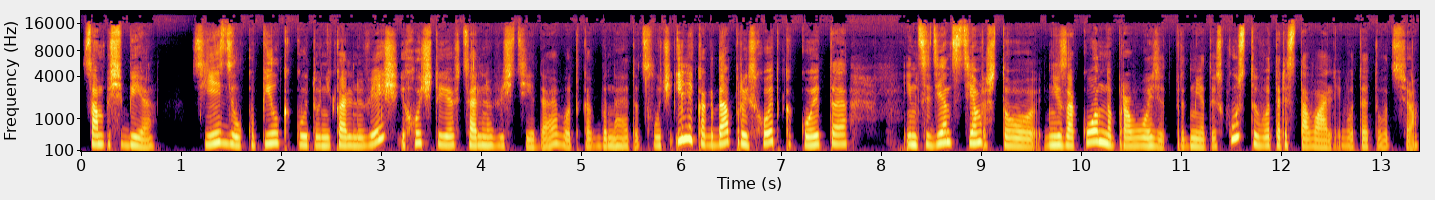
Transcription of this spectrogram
сам по себе съездил, купил какую-то уникальную вещь и хочет ее официально ввести, да, вот как бы на этот случай. Или когда происходит какой-то инцидент с тем, что незаконно провозят предметы искусства, и вот арестовали, вот это вот все.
